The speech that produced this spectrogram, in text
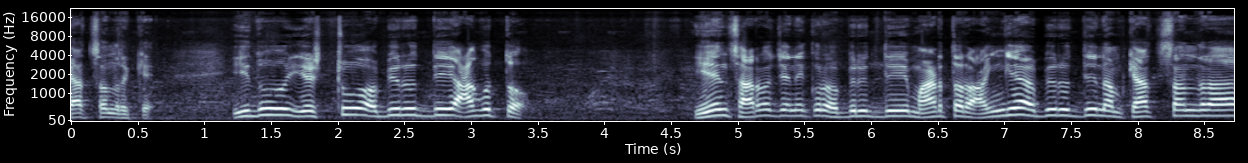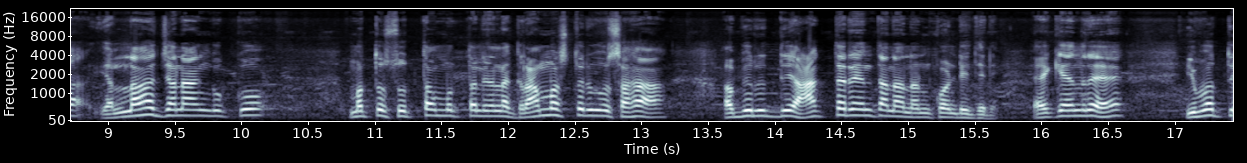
ಕ್ಯಾತ್ಸಂದ್ರಕ್ಕೆ. ಇದು ಎಷ್ಟು ಅಭಿವೃದ್ಧಿ ಆಗುತ್ತೋ, ಏನು ಸಾರ್ವಜನಿಕರು ಅಭಿವೃದ್ಧಿ ಮಾಡ್ತಾರೋ ಹಂಗೆ ಅಭಿವೃದ್ಧಿ ನಮ್ಮ ಕ್ಯಾತ್ಸಂದ್ರ ಎಲ್ಲ ಜನಾಂಗಕ್ಕೂ ಮತ್ತು ಸುತ್ತಮುತ್ತಲಿನ ಗ್ರಾಮಸ್ಥರಿಗೂ ಸಹ ಅಭಿವೃದ್ಧಿ ಆಗ್ತಾರೆ ಅಂತ ನಾನು ಅಂದ್ಕೊಂಡಿದ್ದೀನಿ ಯಾಕೆಂದರೆ ಇವತ್ತು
